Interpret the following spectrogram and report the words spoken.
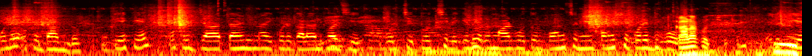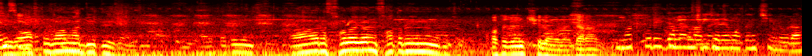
বলে ওকে ডাকলো, ডেকে ওকে যা তা নাই করে গালাগালি করছে, বলছে, তোর ছেলেকে ধরে মারবো তোর বংশ নিয়ে বংশ করে দিব। কারা করছে? আর ষোলো জন সতেরো জনের মতো ছিল। কতজন ছিল ওরা? যারা মোট কুড়ি জনের কুড়ি জনের মতন ছিল ওরা।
